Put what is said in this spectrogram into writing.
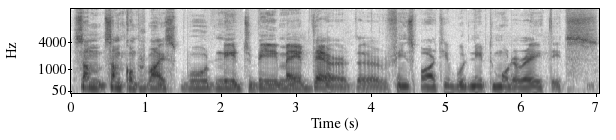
some some compromise would need to be made there. The Finns party would need to moderate its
